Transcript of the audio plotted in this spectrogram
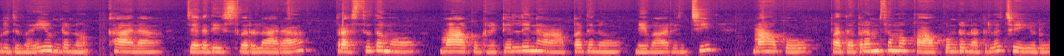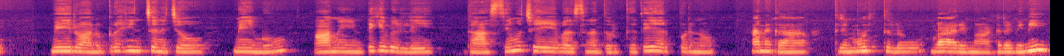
మృదువై ఉండును. కాన జగదీశ్వరులారా ప్రస్తుతము మాకు ఘటిల్లిన ఆపదను నివారించి మాకు పదభ్రంశము కాకుండునట్ల చేయుడు. మీరు అనుగ్రహించనిచో మేము ఆమె ఇంటికి వెళ్ళి దాస్యము చేయవలసిన దుర్గతి ఏర్పడును. అనగా త్రిమూర్తులు వారి మాటలు విని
